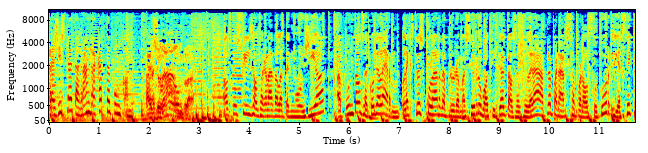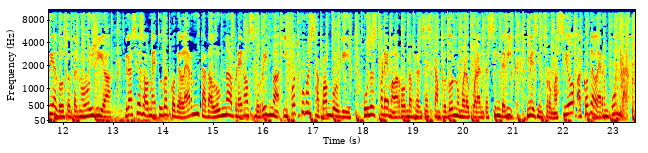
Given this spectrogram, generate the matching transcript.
Registra't a granrecapta.com. Ajudar a omplir. Als teus fills els agrada la tecnologia? Apunta'ls a Codelern, l'extraescolar de programació i robòtica que els ajudarà a preparar-se per al futur i a ser creadors de tecnologia. Gràcies al mètode Codelern, cada alumne aprèn al seu ritme i pot començar quan vulgui. Us esperem a la Ronda Francesc Camprodon número 45 de Vic. Més informació a codelern.cat.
